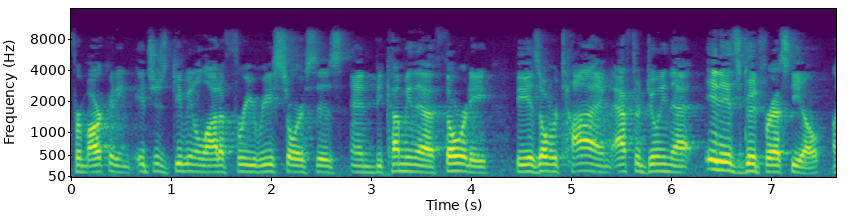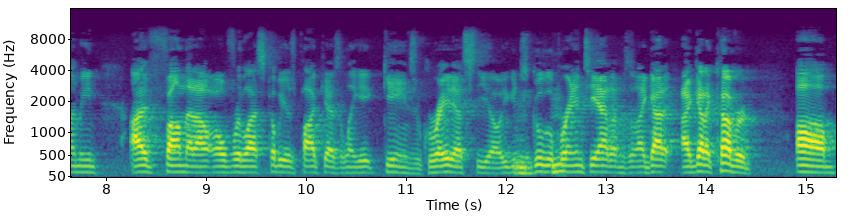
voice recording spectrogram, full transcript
for marketing. It's just giving a lot of free resources and becoming that authority. Because over time, after doing that, it is good for SEO. I mean, I've found that out over the last couple years of podcasting. Like it gains great SEO. You can just mm-hmm. Google Brandon T. Adams, and I got it. I got it covered. Um,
